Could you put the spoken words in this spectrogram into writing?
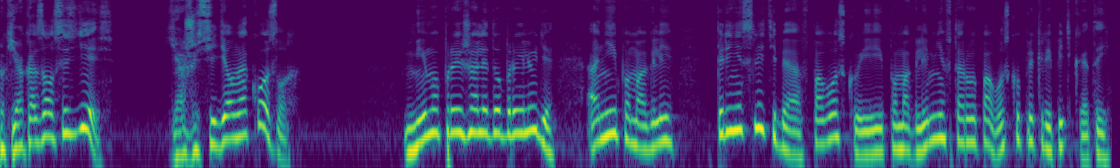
как я оказался здесь? Я же сидел на козлах». «Мимо проезжали добрые люди, они помогли, перенесли тебя в повозку и помогли мне вторую повозку прикрепить к этой».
